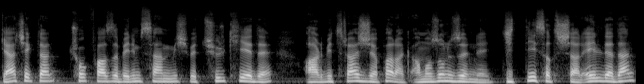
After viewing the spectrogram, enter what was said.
gerçekten çok fazla benimsenmiş ve Türkiye'de arbitraj yaparak Amazon üzerine ciddi satışlar elde eden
